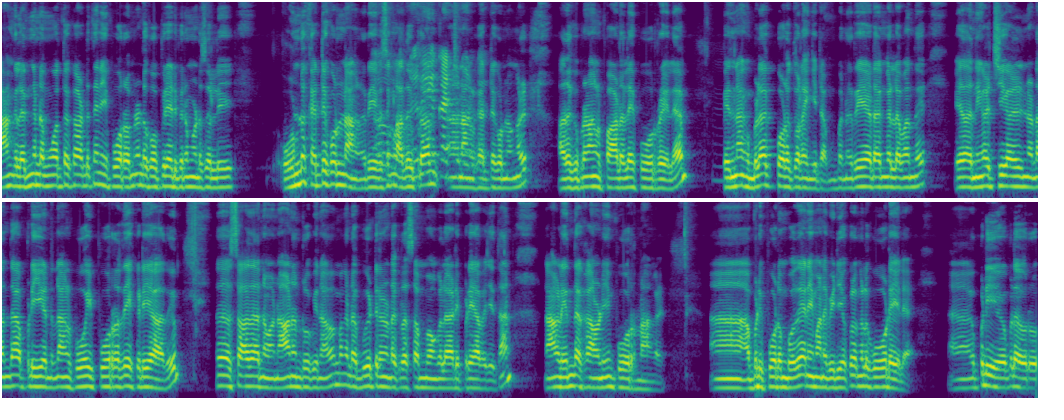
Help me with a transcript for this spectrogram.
நாங்கள் எங்கண்ட முகத்தை காட்டுதான் நீ போடுறோம் இந்த காப்பிரைட் பெருமான்னு சொல்லி ஒன்றும் கற்றுக்கொண்டாங்க. நிறைய விஷயங்கள் அதுக்கப்புறம். நாங்கள் கற்றுக்கொண்டாங்க. அதுக்கப்புறம் நாங்கள் பாடலே போடுறையில இப்போ இது நாங்கள் பிளாக் போட தொடங்கிட்டோம். இப்போ நிறைய இடங்கள்ல வந்து ஏதாவது நிகழ்ச்சிகள் நடந்தால் அப்படி என்று நாங்கள் போய் போடுறதே கிடையாது. சாதாரணமாக நானும் ரூபினாவும் எங்கள்ட வீட்டில் நடக்கிற சம்பவங்களை அடிப்படையாக வச்சு தான் நாங்கள் எந்த காணொலியும் போடுறோம் நாங்கள். அப்படி போடும்போது அநேகமான வீடியோக்கள் எங்களுக்கு ஓடையில். எப்படி எப்படி ஒரு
